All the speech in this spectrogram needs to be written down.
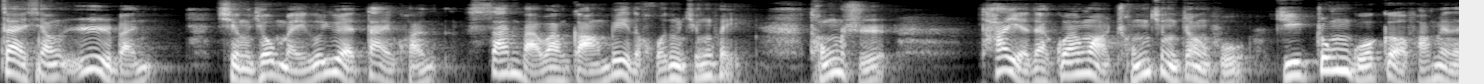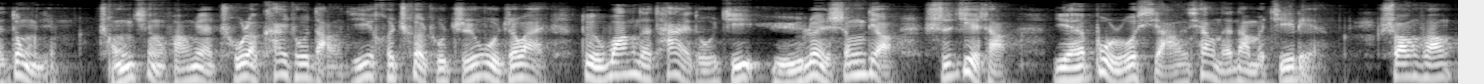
在向日本请求每个月贷款三百万港币的活动经费，同时。他也在观望重庆政府及中国各方面的动静。重庆方面除了开除党籍和撤除职务之外，对汪的态度及舆论声调，实际上也不如想象的那么激烈。双方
